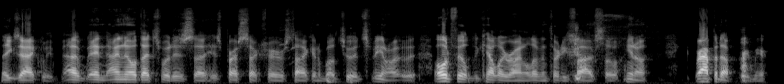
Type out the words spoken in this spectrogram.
Exactly, uh, and I know that's what his uh, his press secretary was talking about too. It's you know Oldfield and Kelly are on eleven thirty five, so you know wrap it up, Premier.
